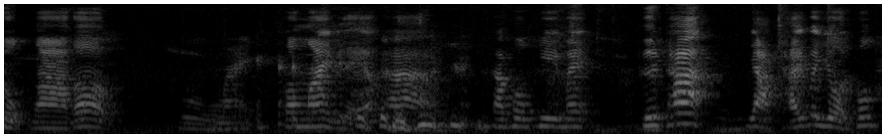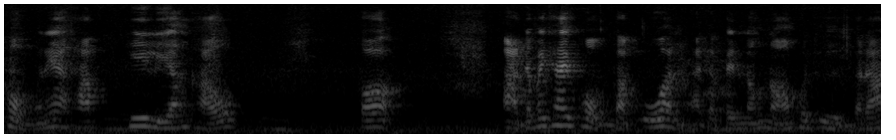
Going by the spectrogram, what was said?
สุกงาก็ไม่ก็ไม่ไปแล้วถ้าถ้าพวกพี่ไม่ คือถ้าอยากใช้ประโยชน์พวกผมเนี่ยครับ พี่เลี้ยงเขา ก็อาจจะไม่ใช่ผมกับอ้วน อาจจะเป็นน้องๆคนอื่นก็ได้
